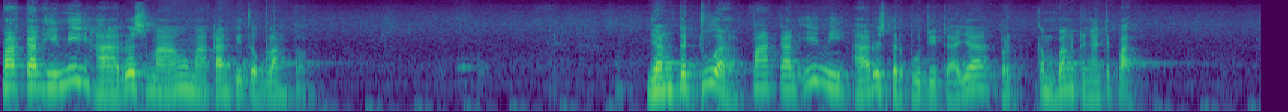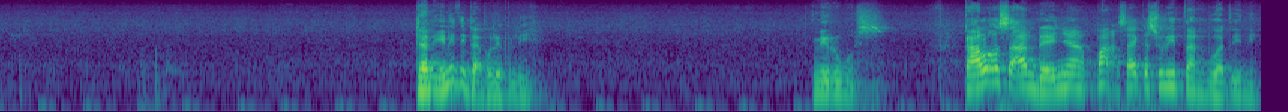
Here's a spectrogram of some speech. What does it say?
Pakan ini harus mau makan fitoplankton. Yang kedua, pakan ini harus berbudidaya, berkembang dengan cepat. Dan ini tidak boleh beli. Ini rumus. Kalau seandainya, Pak, saya kesulitan buat ini,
